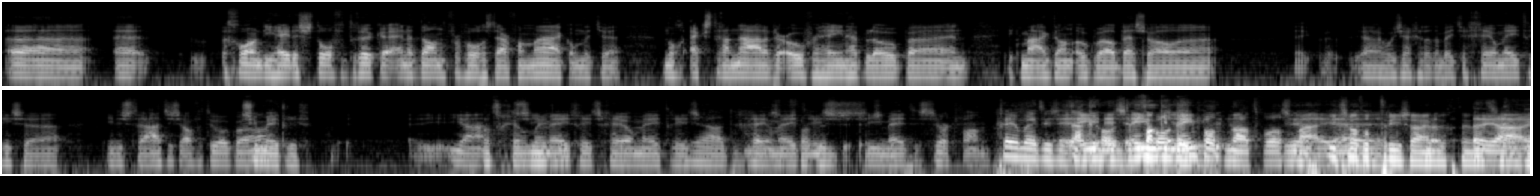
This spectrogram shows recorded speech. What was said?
eh, eh, gewoon die hele stof drukken en het dan vervolgens daarvan maken. Omdat je nog extra naden eroverheen hebt lopen. En ik maak dan ook wel best wel, eh, ja, hoe zeg je dat, een beetje geometrische illustraties af en toe ook wel. Symmetrisch. Ja, Wat is geometrisch? symmetrisch, geometrisch, Ja, is een soort geometrisch, symmetrisch, soort van. Geometrisch is eigenlijk is gewoon één pot, één pot nat volgens Ja, mij. Iets eh. wat op drie zuinigt. En Eh, ja, is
